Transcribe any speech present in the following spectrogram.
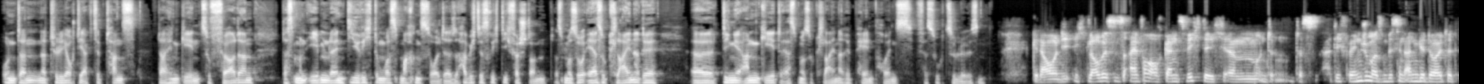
und dann natürlich auch die Akzeptanz dahingehend zu fördern, dass man eben in die Richtung was machen sollte. Also habe ich das richtig verstanden, dass man so eher so kleinere äh, Dinge angeht, erstmal so kleinere Pain Points versucht zu lösen. Genau, und ich glaube, es ist einfach auch ganz wichtig, ähm, und das hatte ich vorhin schon mal so ein bisschen angedeutet,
